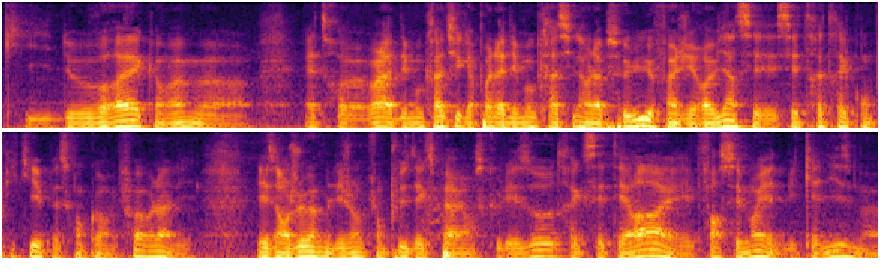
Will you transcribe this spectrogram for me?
qui devrait quand même euh, être euh, voilà démocratique. Après la démocratie dans l'absolu, enfin j'y reviens, c'est très très compliqué parce qu'encore une fois voilà les, enjeux même les gens qui ont plus d'expérience que les autres, etc. Et forcément il y a des mécanismes euh,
